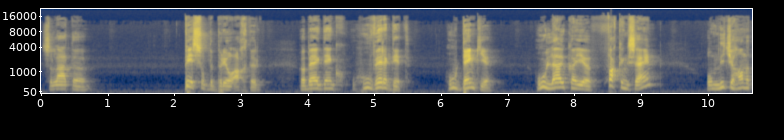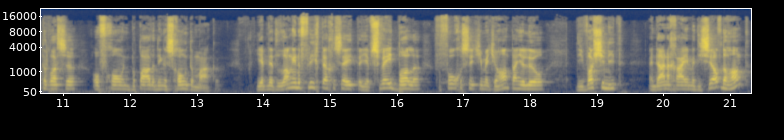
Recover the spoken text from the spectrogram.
ze laten pis op de bril achter. Waarbij ik denk, hoe werkt dit? Hoe denk je? Hoe lui kan je fucking zijn om niet je handen te wassen of gewoon bepaalde dingen schoon te maken? Je hebt net lang in een vliegtuig gezeten, je hebt zweetballen, vervolgens zit je met je hand aan je lul, die was je niet en daarna ga je met diezelfde hand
